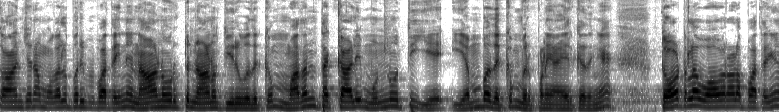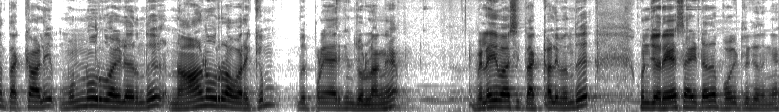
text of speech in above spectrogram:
காஞ்சனா முதல் பொறிப்பு பார்த்தீங்கன்னா நானூறு டு நானூற்றி இருபதுக்கும் மதன் தக்காளி முந்நூற்றி எ எண்பதுக்கும் விற்பனை ஆகிருக்குதுங்க டோட்டலாக ஓவராலாக பார்த்தீங்கன்னா தக்காளி முந்நூறுரூவாயிலிருந்து நானூறுரூவா வரைக்கும் விற்பனை ஆயிருக்குன்னு சொல்லாங்க. விலைவாசி தக்காளி வந்து கொஞ்சம் ரேஸ் ஆகிட்டே தான் போயிட்டுருக்குதுங்க.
